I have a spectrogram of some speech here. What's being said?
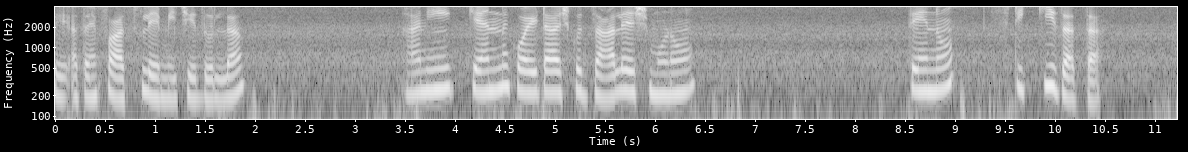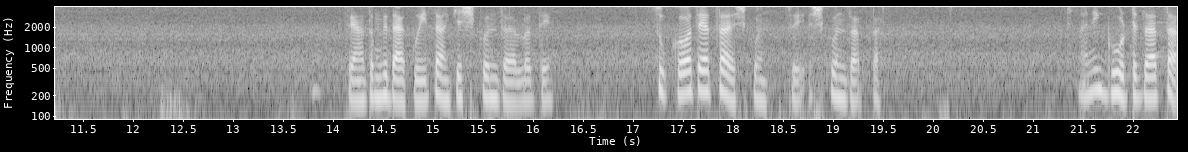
आतां हांवें फास्ट फ्लेमीची दवरलां आनी केन्ना कळटा अशें करून जालें अशें म्हणून तें न्हू स्टिक्की जाता हांव तुमकां दाखयतां कशें करून जालो तें. सुकत येता अशें करून चोय अशें करून जाता. आनी घोट जाता.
